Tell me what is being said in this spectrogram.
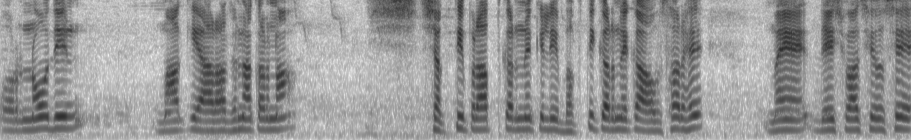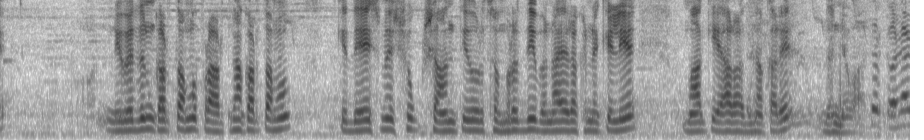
और नौ दिन माँ की आराधना करना, शक्ति प्राप्त करने के लिए भक्ति करने का अवसर है। मैं देशवासियों से निवेदन करता हूँ, प्रार्थना करता हूँ कि देश में सुख शांति और समृद्धि बनाए रखने के लिए माँ की आराधना करें धन्यवाद सर कर्नाटक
